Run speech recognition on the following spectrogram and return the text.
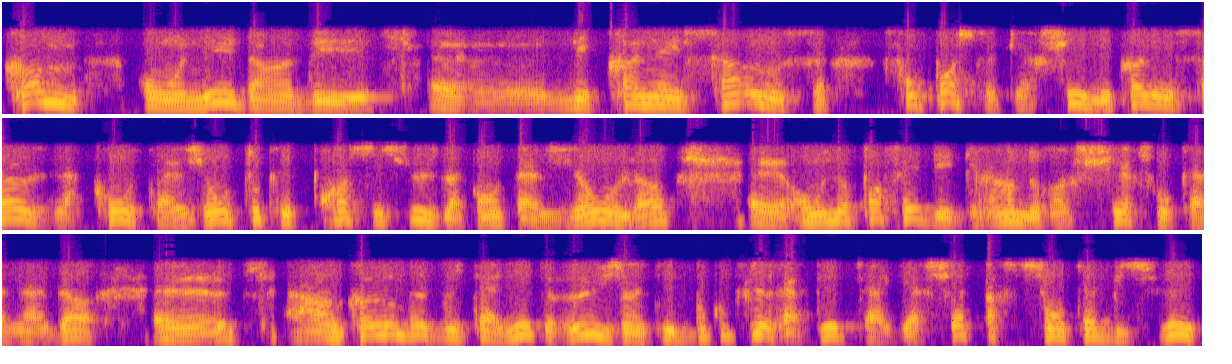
comme on est dans des euh, les connaissances faut pas se cacher. Les connaissances de la contagion, tous les processus de la contagion, là, euh, on n'a pas fait des grandes recherches au Canada. Euh, en Colombie-Britannique, eux, ils ont été beaucoup plus rapides qu'à Gachette parce qu'ils sont habitués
